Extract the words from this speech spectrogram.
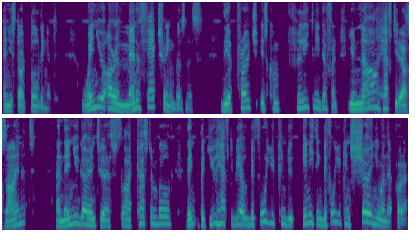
and you start building it. When you are a manufacturing business, the approach is completely different. You now have to yeah. design it and then you go into a slight custom build then but you have to be able before you can do anything before you can show anyone that product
